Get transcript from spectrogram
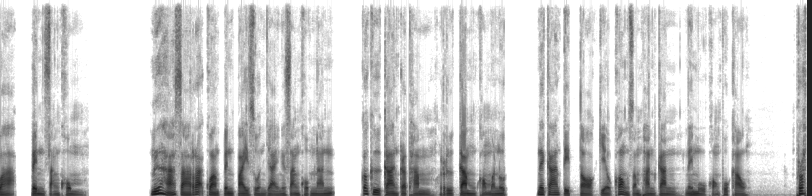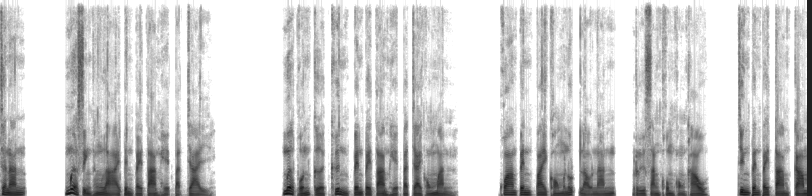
ว่าเป็นสังคม เนื้อหาสาระความเป็นไปส่วนใหญ่ในสังคมนั้น ก็คือการกระทำหรือกรรมของมนุษย์ ในการติดต่อเกี่ยวข้องสัมพันธ์กันในหมู่ของพวกเขา เพราะฉะนั้น เมื่อสิ่งทั้งหลายเป็นไปตามเหตุปัจจัย เมื่อผลเกิดขึ้นเป็นไปตามเหตุปัจจัยของมัน ความเป็นไปของมนุษย์เหล่านั้น หรือสังคมของเขา จึงเป็นไปตามกรรม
